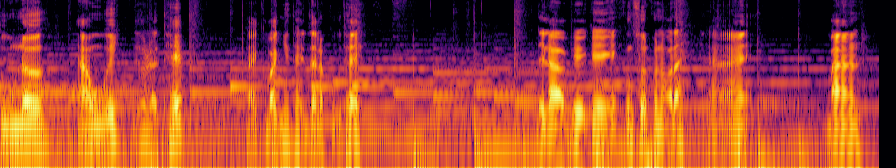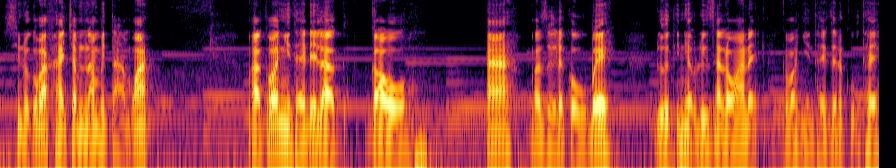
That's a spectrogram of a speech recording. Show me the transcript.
tuner, AUX rồi là thép. Đấy, các bác nhìn thấy rất là cụ thể. Đây là về cái công suất của nó đây. Đấy. Ba, xin lỗi các bác 258W và các bác nhìn thấy đây là cầu A và dưới là cầu B đưa tín hiệu đi ra loa đấy. Các bác nhìn thấy rất là cụ thể.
